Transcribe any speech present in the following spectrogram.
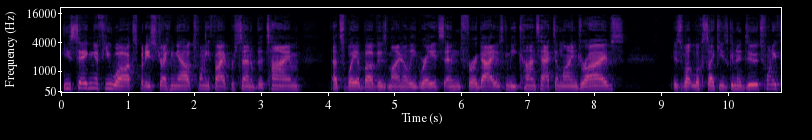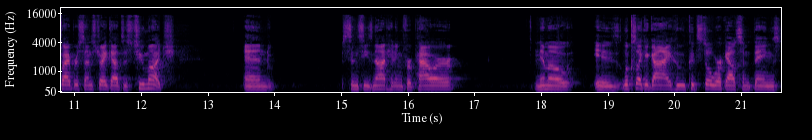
He's taking a few walks, but he's striking out 25% of the time. That's way above his minor league rates. And for a guy who's going to be contact and line drives, is what looks like he's going to do. 25% strikeouts is too much. And since he's not hitting for power, Nimmo is looks like a guy who could still work out some things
